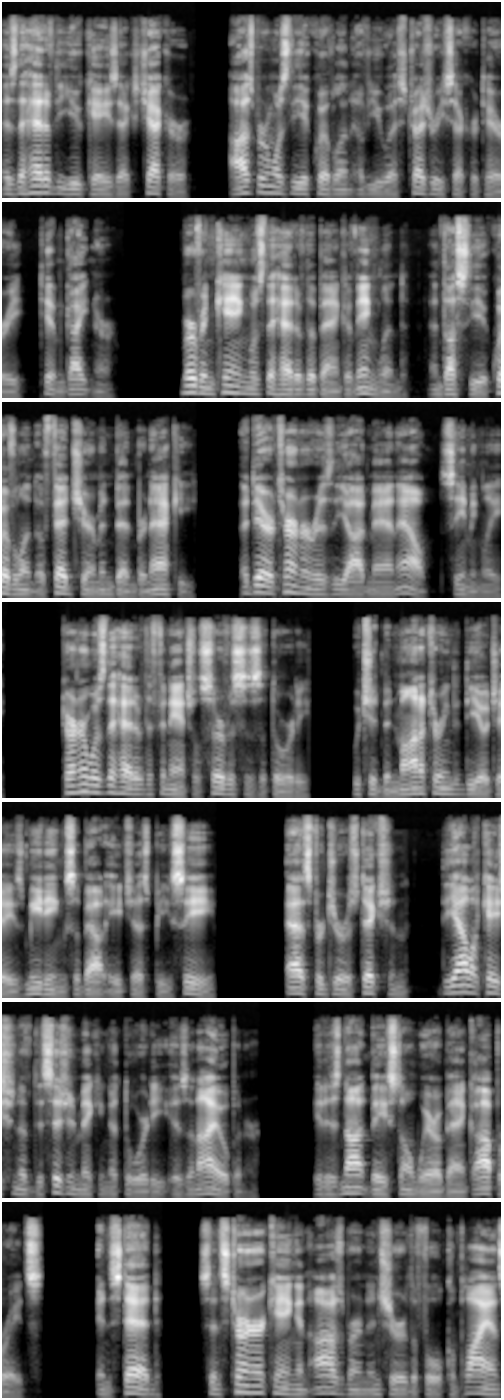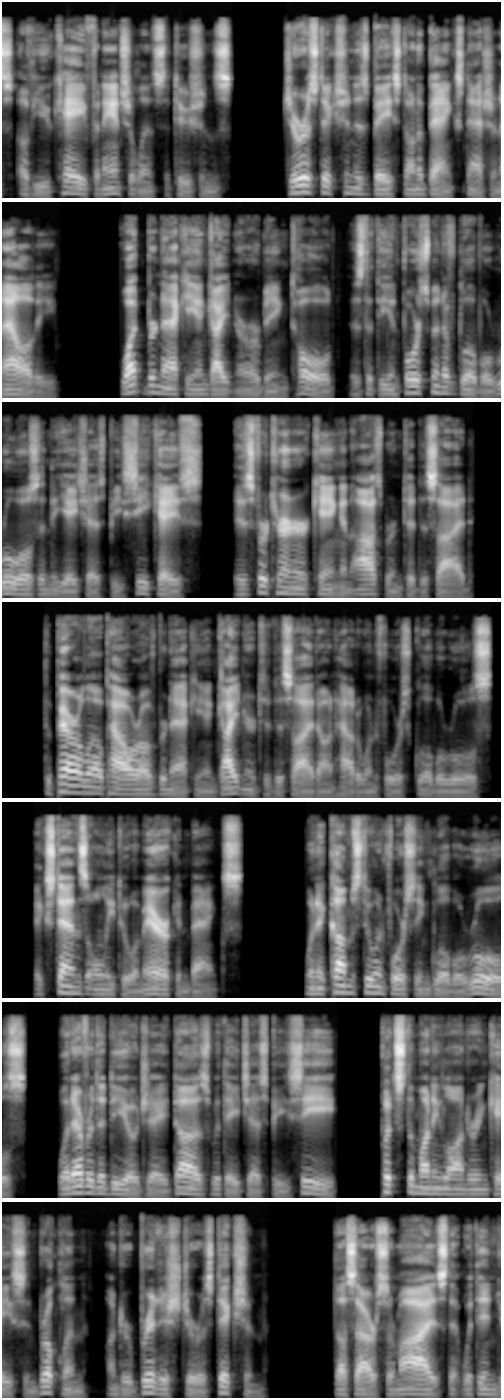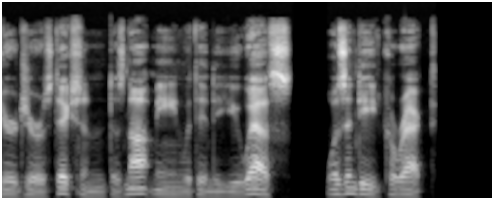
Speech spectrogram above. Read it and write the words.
as the head of the UK's exchequer, Osborne was the equivalent of U.S. Treasury Secretary Tim Geithner. Mervyn King was the head of the Bank of England, and thus the equivalent of Fed Chairman Ben Bernanke. Adair Turner is the odd man out, seemingly. Turner was the head of the Financial Services Authority, which had been monitoring the DOJ's meetings about HSBC. As for jurisdiction, the allocation of decision making authority is an eye opener. It is not based on where a bank operates. Instead, since Turner, King, and Osborne ensure the full compliance of UK financial institutions, jurisdiction is based on a bank's nationality. What Bernanke and Geithner are being told is that the enforcement of global rules in the HSBC case is for Turner, King, and Osborne to decide. The parallel power of Bernanke and Geithner to decide on how to enforce global rules extends only to American banks. When it comes to enforcing global rules, whatever the DOJ does with HSBC puts the money laundering case in Brooklyn under British jurisdiction. Thus, our surmise that within your jurisdiction does not mean within the U.S. was indeed correct.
